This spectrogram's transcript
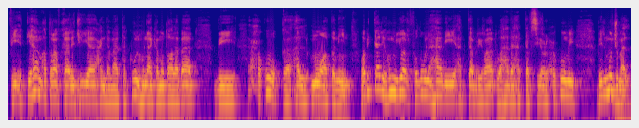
في اتهام أطراف خارجية عندما تكون هناك مطالبات بحقوق المواطنين. وبالتالي هم يرفضون هذه التبريرات وهذا التفسير الحكومي بالمجمل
